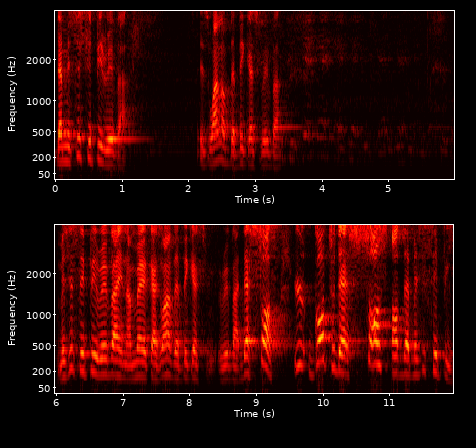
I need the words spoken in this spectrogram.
the Mississippi River, it's one of the biggest rivers Mississippi River in America is one of the biggest river. The source, go to the source of the Mississippi.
